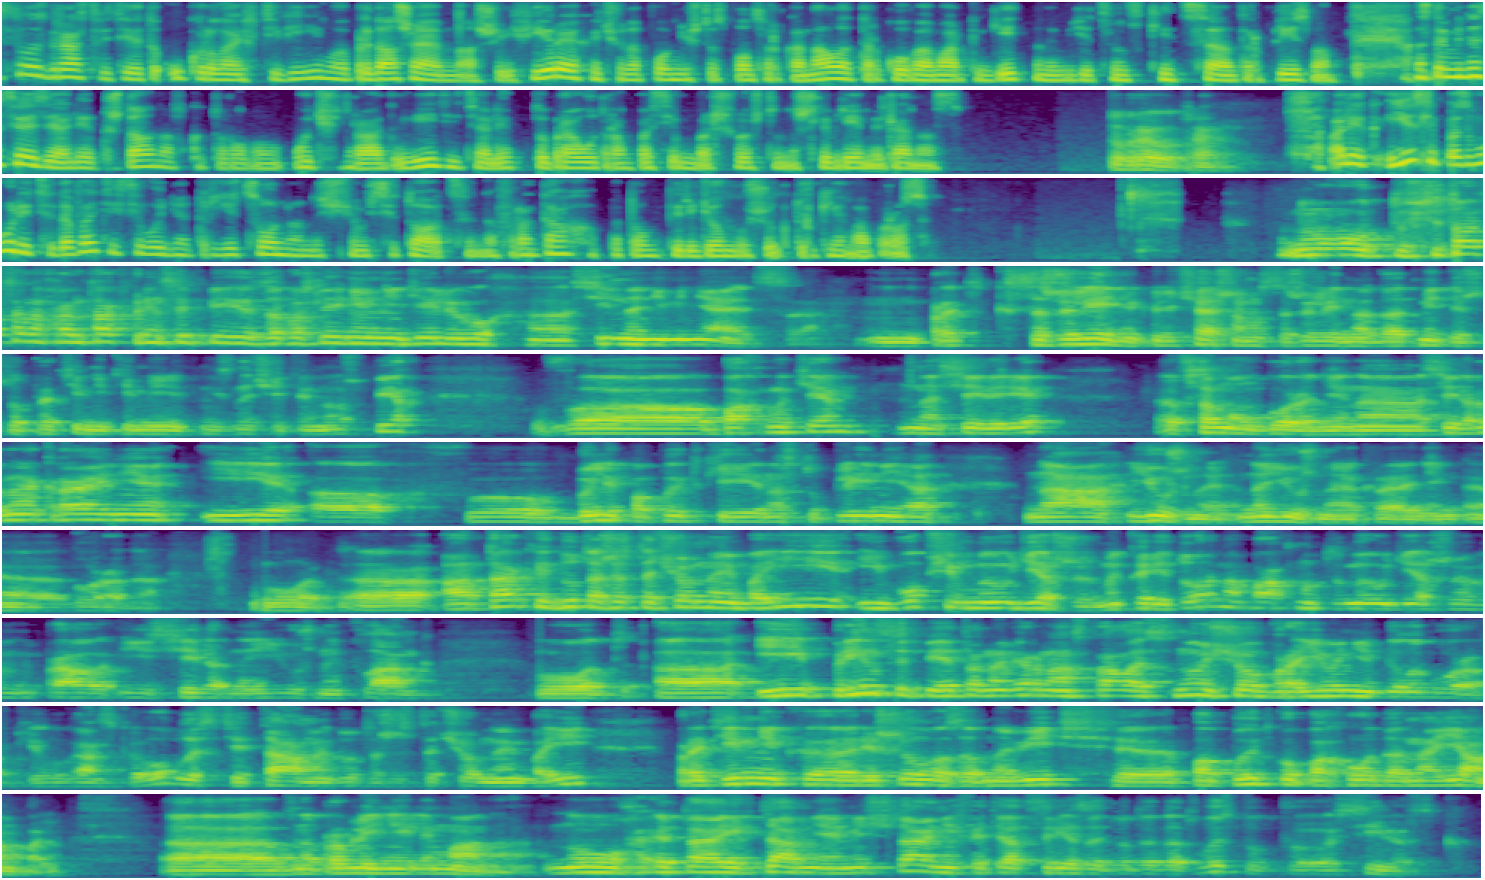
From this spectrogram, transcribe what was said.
И снова здравствуйте, это Укрлайф ТВ. Мы продолжаем наши эфиры. Я хочу напомнить, что спонсор канала – торговая марка Гейтман и медицинский центр «Призма». А с нами на связи Олег Жданов, которого мы очень рады видеть. Олег, доброе утро. Спасибо большое, что нашли время для нас. Доброе утро. Олег, если позволите, давайте сегодня традиционно начнем с ситуации на фронтах, а потом перейдем уже к другим вопросам. Ну, ситуация на фронтах, в принципе, за последнюю неделю э, сильно не меняется. К сожалению, к величайшему сожалению, надо отметить, что противник имеет незначительный успех в Бахмуте на севере, в самом городе на северной окраине, и э, были попытки наступления на южной, на южной окраине э, города. Вот. Э, а так идут ожесточенные бои, и в общем мы удерживаем. Мы коридор на Бахмут мы удерживаем, и правый, и северный, и южный фланг. Вот. Э, и в принципе это, наверное, осталось ну, еще в районе Белогоровки, Луганской области. Там идут ожесточенные бои. Противник э, решил возобновить попытку похода на Ямполь в направлении Лимана. Ну, это их давняя мечта, они хотят срезать вот этот выступ Сиверск.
